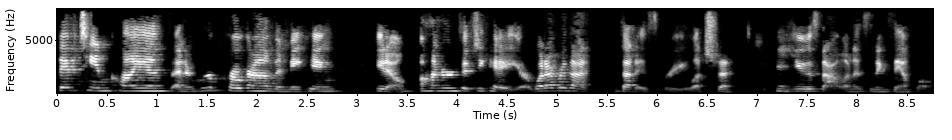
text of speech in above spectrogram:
15 clients and a group program and making, you know, 150K a year, whatever that, that is for you. Let's just use that one as an example.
